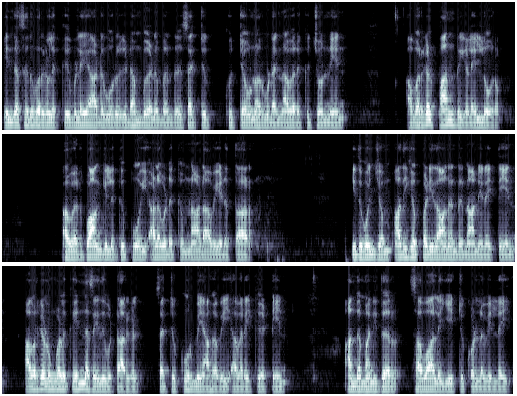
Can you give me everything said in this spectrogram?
இந்த சிறுவர்களுக்கு விளையாட ஒரு இடம் வேணும் என்று சற்று குற்ற உணர்வுடன் அவருக்கு சொன்னேன். அவர்கள் பான்றிகள் எல்லோரும். அவர் வாங்கிலுக்கு போய் அளவெடுக்கும் நாடாவை எடுத்தார். இது கொஞ்சம் அதிகப்படிதான் என்று நான் நினைத்தேன். அவர்கள் உங்களுக்கு என்ன செய்து விட்டார்கள்? சற்று கூர்மையாகவே அவரை கேட்டேன். அந்த மனிதர் சவாலை ஏற்றுக்கொள்ளவில்லை.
